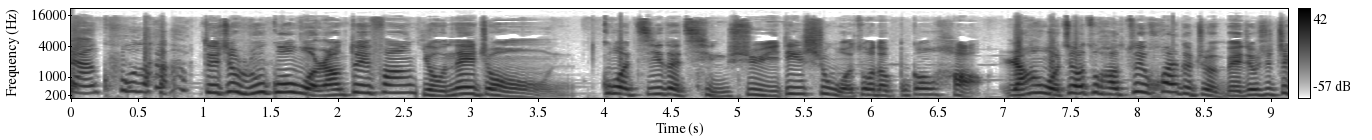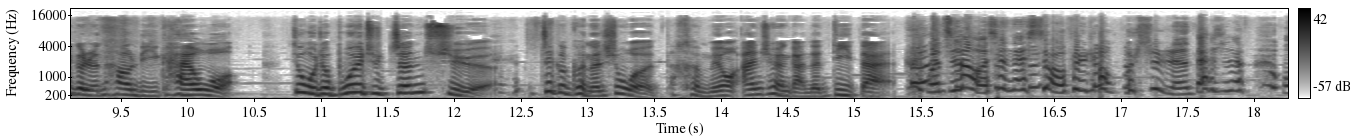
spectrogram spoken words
然哭了？对，就如果我让对方有那种过激的情绪，一定是我做的不够好，然后我就要做好最坏的准备，就是这个人他要离开我。就我就不会去争取，这个可能是我很没有安全感的地带。我知道我现在笑非常不是人，但是我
